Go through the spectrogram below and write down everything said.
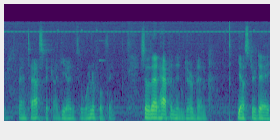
which is a fantastic idea. It's a wonderful thing. So that happened in Durban yesterday.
